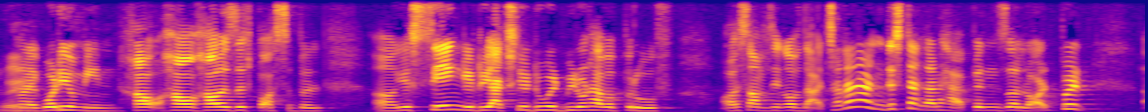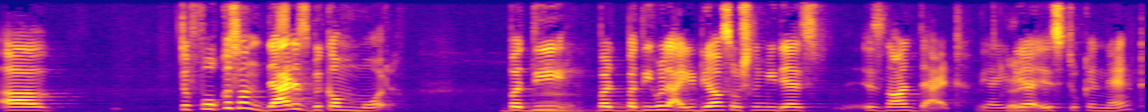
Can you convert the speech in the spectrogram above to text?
You know, like what do you mean? How how how is it possible uh, you're saying it you actually do it we don't have a proof or something of that so i understand that happens a lot but uh, the focus on that has become more but the Hmm. but but the whole idea of social media is is not that the idea Correct. is to connect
